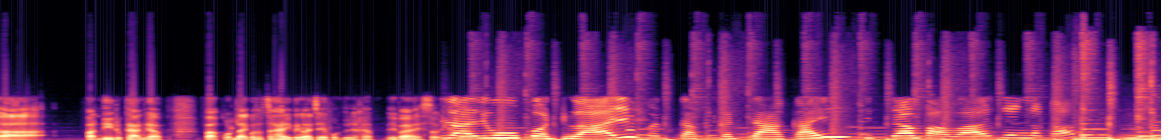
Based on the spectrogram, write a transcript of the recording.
อ่าฝันดีทุกท่านครับ ฝากกดไลค์กด subscribe เป็นกำลังใจให้ผมด้วยนะครับ บ๊ายบาย สวัสดีอคย่ารับลืมกดไลค์กดตับกระจายไกด์ติดตามป่าไว้ด้วยนะครับ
